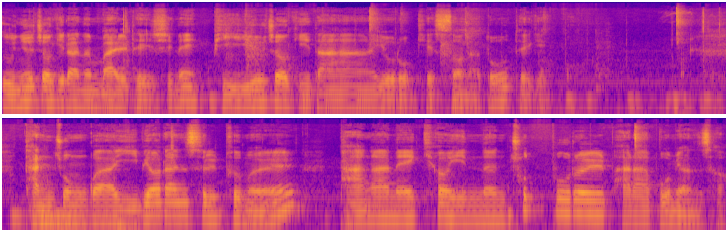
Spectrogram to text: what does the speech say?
은유적이라는 말 대신에 비유적이다 요렇게 써놔도 되겠고 단종과 이별한 슬픔을 방 안에 켜 있는 촛불을 바라보면서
